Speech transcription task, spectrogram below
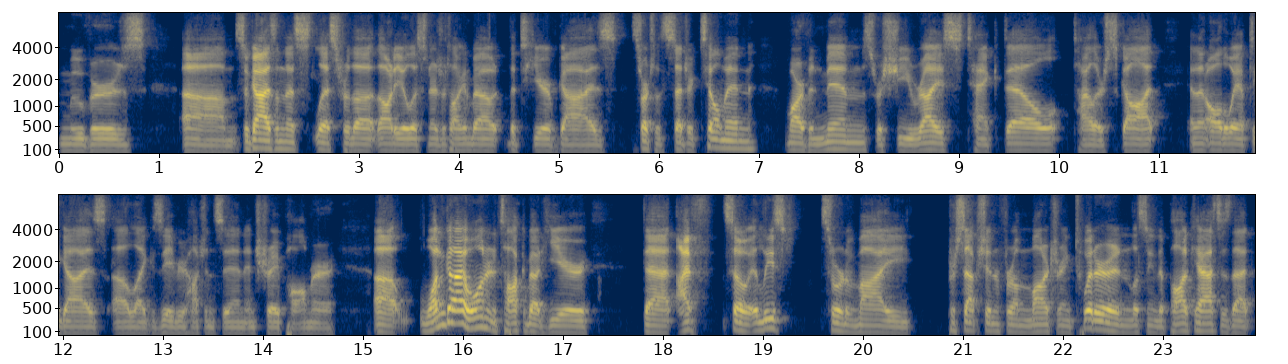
movers. Um, so guys on this list for the, the audio listeners, we're talking about the tier of guys. Starts with Cedric Tillman, Marvin Mims, Rashee Rice, Tank Dell, Tyler Scott, and then all the way up to guys uh, like Xavier Hutchinson and Trey Palmer. Uh, one guy I wanted to talk about here that I've so at least sort of my perception from monitoring Twitter and listening to podcasts is that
